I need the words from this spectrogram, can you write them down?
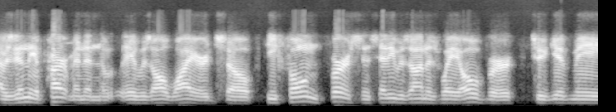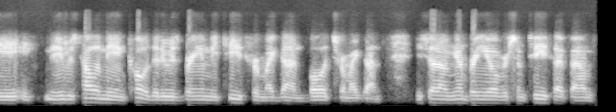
I was in the apartment and the, it was all wired. So he phoned first and said he was on his way over to give me. He was telling me in code that he was bringing me teeth for my gun, bullets for my gun. He said I'm going to bring you over some teeth I found.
